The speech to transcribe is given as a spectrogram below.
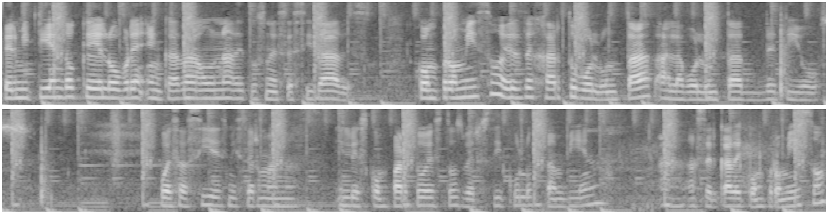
permitiendo que Él obre en cada una de tus necesidades Compromiso es dejar tu voluntad a la voluntad de Dios. Pues así es, mis hermanas. les comparto estos versículos también ah, acerca de compromiso.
